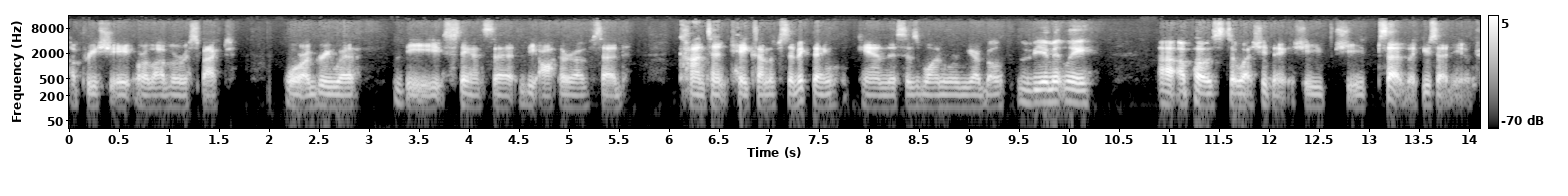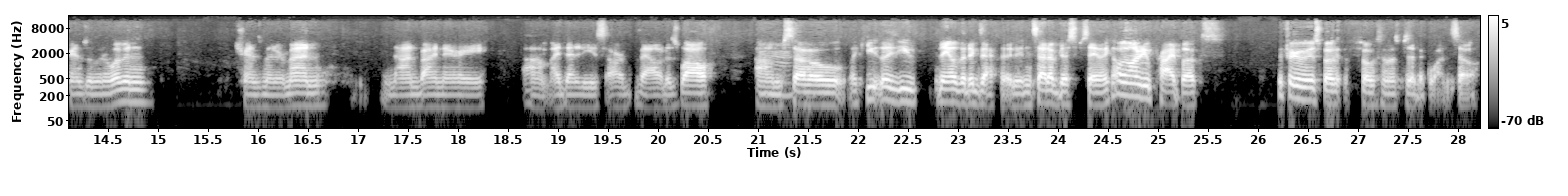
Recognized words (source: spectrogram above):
appreciate or love or respect or agree with the stance that the author of said content takes on a specific thing, and this is one where we are both vehemently uh, opposed to what she thinks. She she said, like you said, you know, trans women are women, trans men are men, non-binary um, identities are valid as well. Um, Mhm. So, like you you nailed it exactly. Instead of just saying like, oh, we want to do Pride books, we figured we would fo- focus on a specific one. So,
